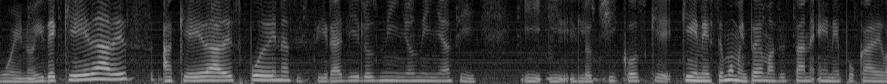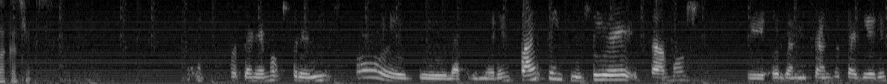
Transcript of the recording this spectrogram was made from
Bueno, ¿y de qué edades, a qué edades pueden asistir allí los niños, niñas y, y, los chicos que, que en este momento además están en época de vacaciones? tenemos previsto desde la primera infancia, inclusive estamos eh, organizando talleres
